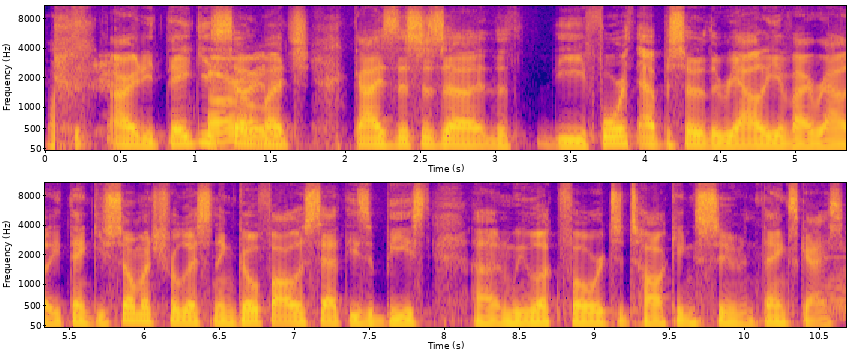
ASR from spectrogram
Alrighty, thank you so much, guys. This is uh, the the fourth episode of the Reality of Virality. Thank you so much for listening. Go follow Seth; he's a beast, uh, and we look forward to talking soon. Thanks, guys.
